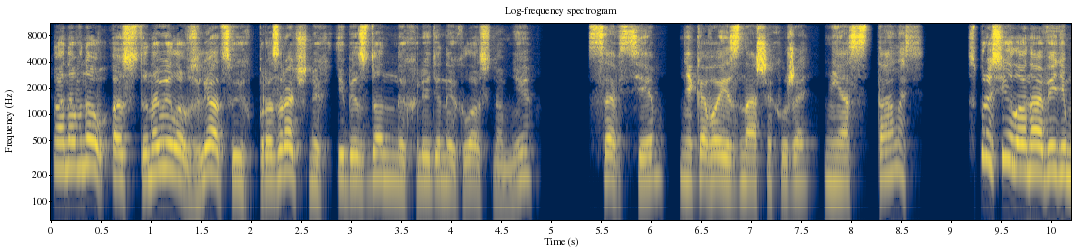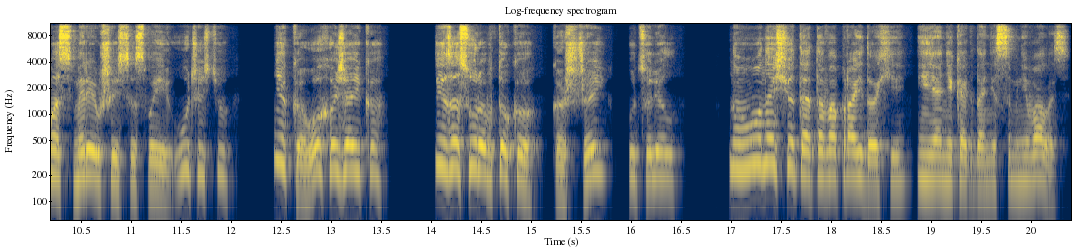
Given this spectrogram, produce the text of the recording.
она вновь остановила взгляд своих прозрачных и бездонных ледяных глаз на мне – «Совсем никого из наших уже не осталось?» Спросила она, видимо, смирившись со своей участью. «Никого, хозяйка. Из Асуров только Кощей уцелел». «Ну, насчет этого пройдохи я никогда не сомневалась»,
